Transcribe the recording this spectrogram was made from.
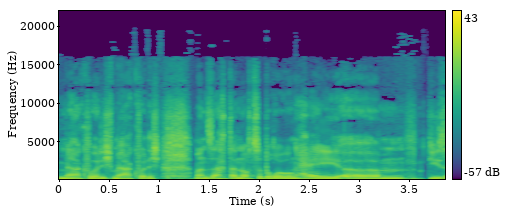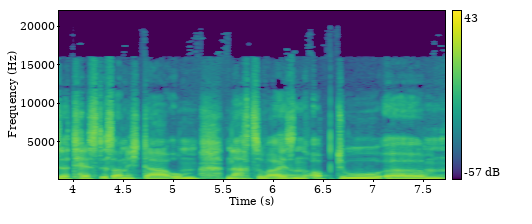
merkwürdig, merkwürdig. Man sagt dann noch zur Beruhigung, hey, ähm, dieser Test ist auch nicht da, um nachzuweisen, ob du ähm,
